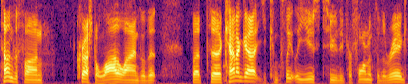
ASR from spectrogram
tons of fun, crushed a lot of lines with it, but uh, kind of got completely used to the performance of the rig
